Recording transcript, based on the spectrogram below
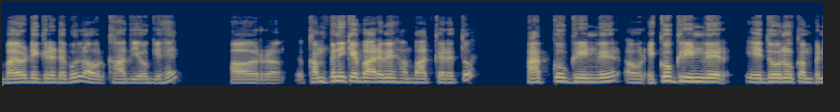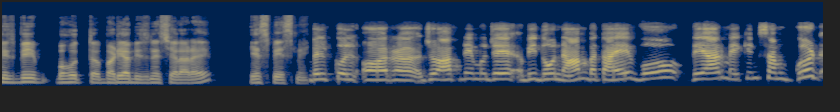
बायोडिग्रेडेबल और खाद्य योग्य है। और कंपनी के बारे में हम बात करें तो पैपको ग्रीनवेयर और इको ग्रीनवेयर ये दोनों कंपनीज़ भी बहुत बढ़िया बिज़नेस चला रहे ये स्पेस में। बिल्कुल और जो आपने मुझे अभी दो नाम बताए वो they are making some good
